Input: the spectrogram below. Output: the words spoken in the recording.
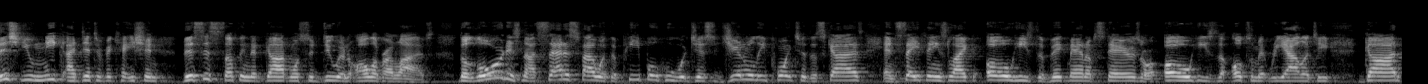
This unique identification, this is something that God wants to do in all of our lives. The Lord is not satisfied with the people who would just generally point to the skies and say things like, oh, he's the big man upstairs, or oh, he's the ultimate reality. God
